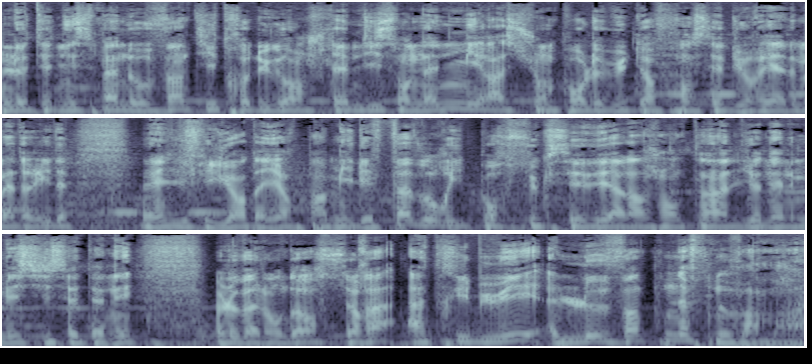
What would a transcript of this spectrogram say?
Le tennisman aux 20 titres du Grand Chelem dit son admiration pour le buteur français du Real Madrid. Il figure d'ailleurs parmi les favoris pour succéder à l'Argentin Lionel Messi cette année. Le Ballon d'Or sera attribué le 29 novembre.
